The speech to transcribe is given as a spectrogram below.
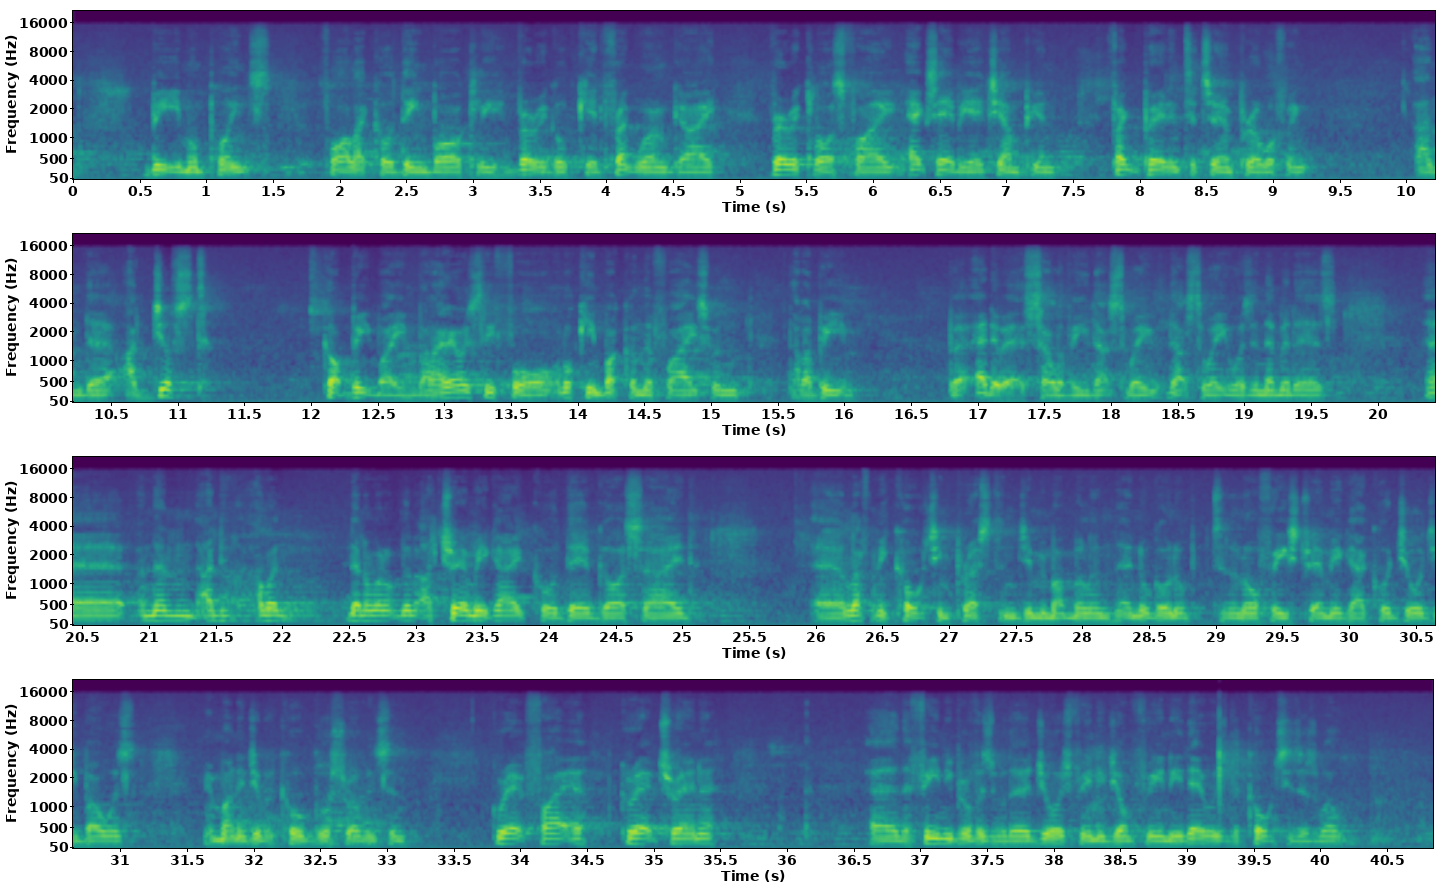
beat him on points. Fought like Dean Barkley, very good kid, Frank Warren guy, very close fight, ex-ABA champion. Frank him to turn pro, I think. And uh, I just got beat by him, but I honestly thought, looking back on the fights when that I beat him. But anyway, Salavi, that's the way that's the way it was in them days. Uh, and then I, did, I went. Then I went up. I trained with a guy called Dave Garside. Uh, left me coach in Preston, Jimmy McMillan. Ended up going up to the North East, trained with a guy called Georgie Bowers. My manager was called Gus Robinson. Great fighter, great trainer. Uh, the Feeney brothers were there, George Feeney, John Feeney. They was the coaches as well.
